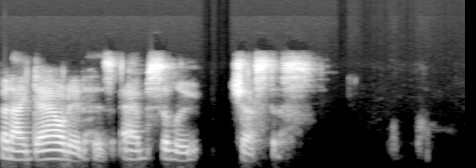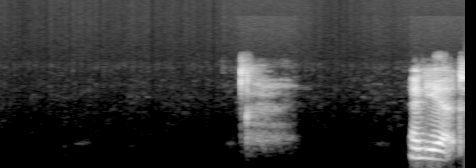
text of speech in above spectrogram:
but I doubted his absolute justice. And yet,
